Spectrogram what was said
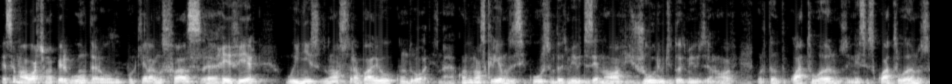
Essa é uma ótima pergunta, Haroldo, porque ela nos faz é, rever o início do nosso trabalho com drones. Né? Quando nós criamos esse curso em 2019, julho de 2019, portanto quatro anos, e nesses quatro anos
